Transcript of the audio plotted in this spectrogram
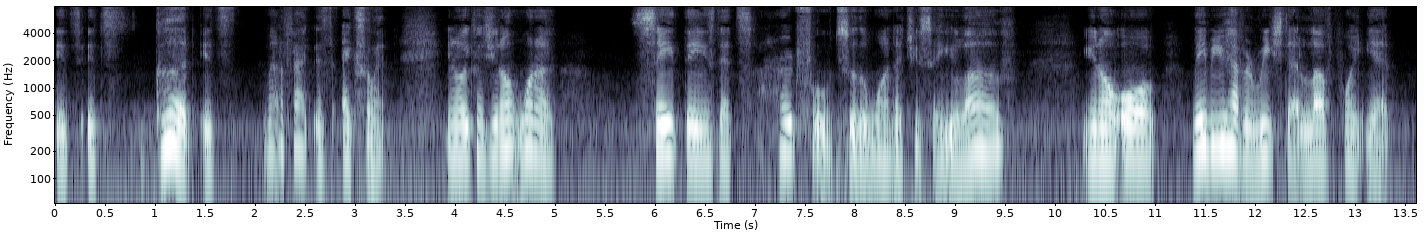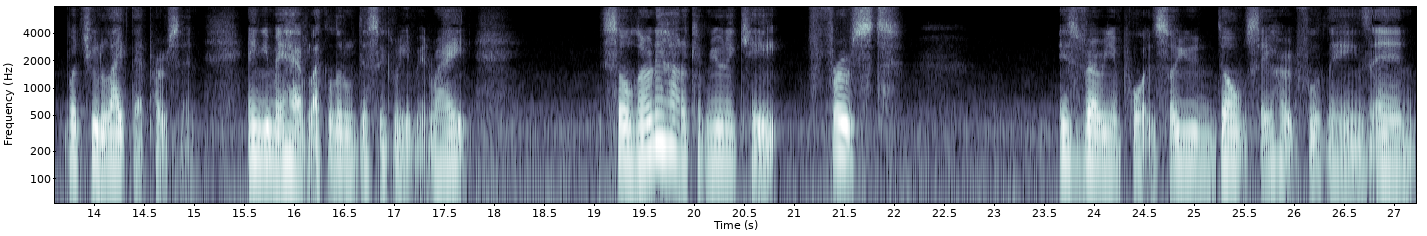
it's it's good. It's matter of fact, it's excellent. You know, because you don't want to say things that's hurtful to the one that you say you love. You know, or maybe you haven't reached that love point yet, but you like that person. And you may have like a little disagreement, right? So learning how to communicate first is very important so you don't say hurtful things and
